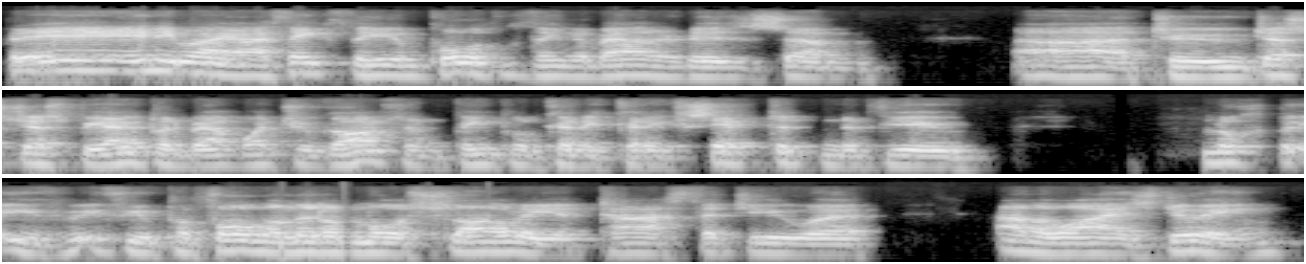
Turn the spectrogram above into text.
But anyway, I think the important thing about it is um, uh, to just just be open about what you've got, and people can can accept it. And if you look, if, if you perform a little more slowly at tasks that you were otherwise doing,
